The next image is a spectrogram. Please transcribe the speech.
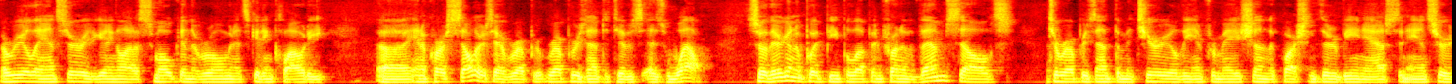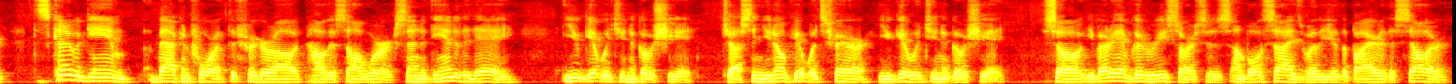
a real answer, you're getting a lot of smoke in the room and it's getting cloudy. Uh, and of course, sellers have rep- representatives as well. So they're going to put people up in front of themselves to represent the material, the information, the questions that are being asked and answered. It's kind of a game back and forth to figure out how this all works. And at the end of the day, you get what you negotiate. Justin, you don't get what's fair, you get what you negotiate. So you better have good resources on both sides, whether you're the buyer or the seller,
